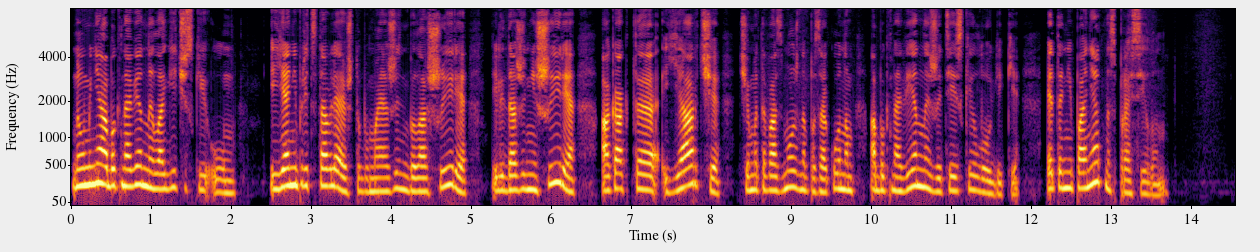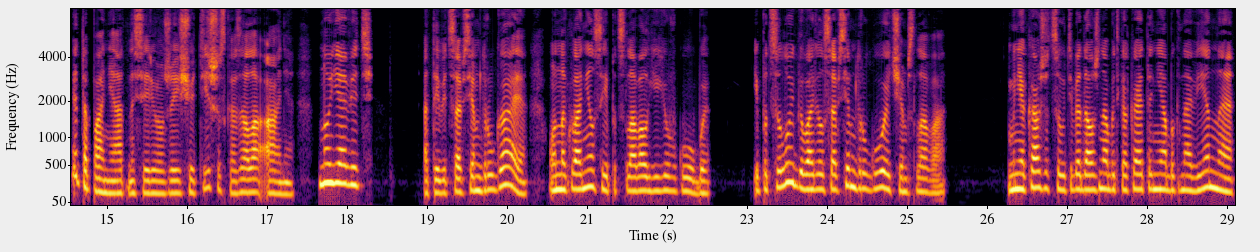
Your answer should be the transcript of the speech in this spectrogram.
Но у меня обыкновенный логический ум, и я не представляю, чтобы моя жизнь была шире, или даже не шире, а как-то ярче, чем это возможно по законам обыкновенной житейской логики. «Это непонятно?» — спросил он. «Это понятно, Сережа», — еще тише сказала Аня. «Но я ведь...» «А ты ведь совсем другая». Он наклонился и поцеловал ее в губы и поцелуй говорил совсем другое, чем слова. «Мне кажется, у тебя должна быть какая-то необыкновенная,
